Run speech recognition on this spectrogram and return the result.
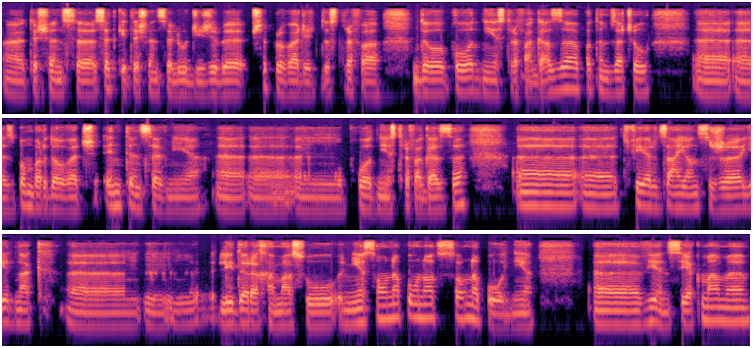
e, tysiące, setki tysięcy ludzi, żeby przeprowadzić do strefa, do południej strefa Gazy, a potem zaczął zbombardować intensywnie południe strefa Gazy, twierdzając, że jednak lidera Hamasu nie są na północ, są na południe. Więc jak mamy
